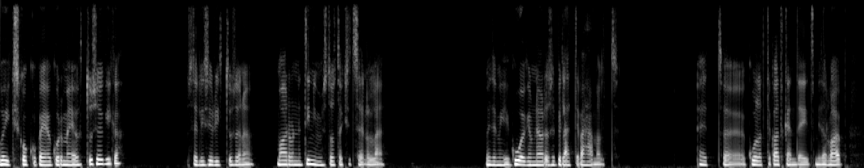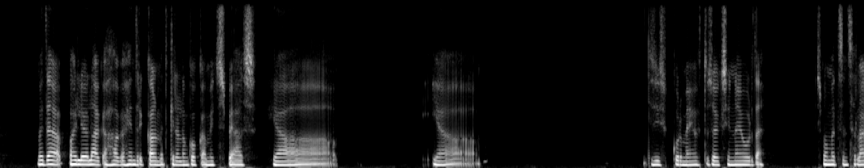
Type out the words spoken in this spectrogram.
võiks kokku käia gurmee õhtusöögiga. sellise üritusena, ma arvan, et inimesed ostaksid sellele, ma ei tea, mingi kuuekümne eurose pileti vähemalt. et äh, kuulata katkendeid, mida loeb, ma ei tea, palju ülekehaga Hendrik Kalmet, kellel on kokamüts peas ja, ja. ja siis gurmee õhtusöök sinna juurde siis ma mõtlesin, et selle,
